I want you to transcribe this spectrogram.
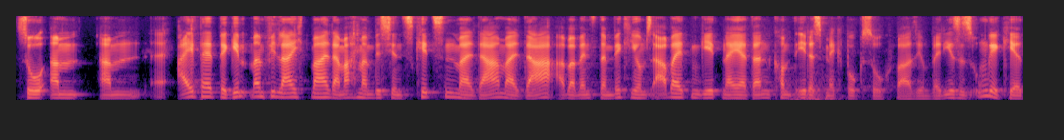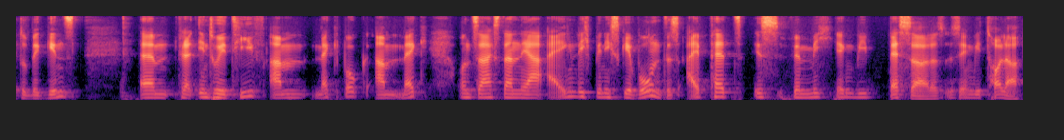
So am, am äh, iPad beginnt man vielleicht mal, da macht man ein bisschen Skizzen, mal da, mal da, aber wenn es dann wirklich ums Arbeiten geht, naja, dann kommt eh das MacBook so quasi. Und bei dir ist es umgekehrt. Du beginnst ähm, vielleicht intuitiv am MacBook, am Mac und sagst dann, ja, eigentlich bin ich es gewohnt. Das iPad ist für mich irgendwie besser, das ist irgendwie toller.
